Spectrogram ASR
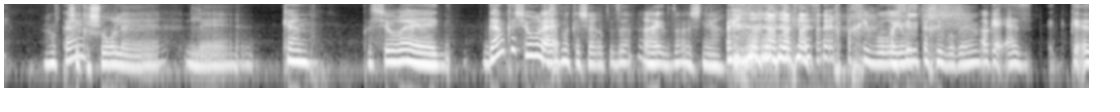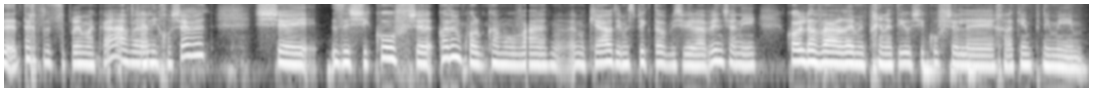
אוקיי? שקשור ל... ל... כן, קשור, uh, גם קשור ל... איך את מקשרת את זה? רגע, שנייה. אני אעשה לך את החיבורים. תעשי לי את החיבורים. אוקיי, אז כ- תכף תספרי מה קרה, אבל כן. אני חושבת שזה שיקוף של, קודם כל, כמובן, את מכירה אותי מספיק טוב בשביל להבין שאני, כל דבר אה, מבחינתי הוא שיקוף של אה, חלקים פנימיים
